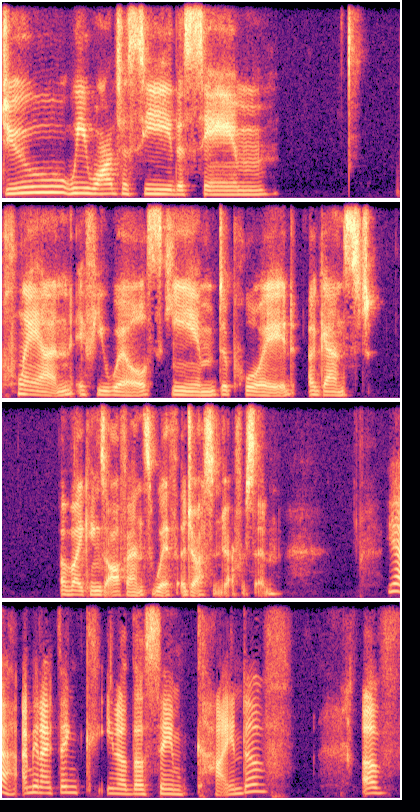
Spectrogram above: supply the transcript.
Do we want to see the same plan, if you will, scheme deployed against a Vikings offense with a Justin Jefferson. Yeah, I mean, I think you know the same kind of of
